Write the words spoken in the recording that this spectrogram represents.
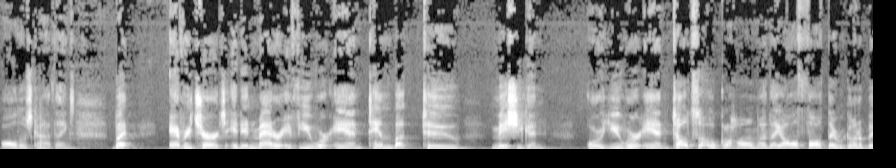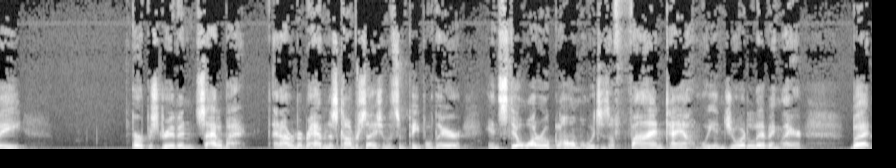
All those kind of things. But every church, it didn't matter if you were in Timbuktu, Michigan, or you were in Tulsa, Oklahoma. They all thought they were going to be purpose driven saddleback. And I remember having this conversation with some people there in Stillwater, Oklahoma, which is a fine town. We enjoyed living there. But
